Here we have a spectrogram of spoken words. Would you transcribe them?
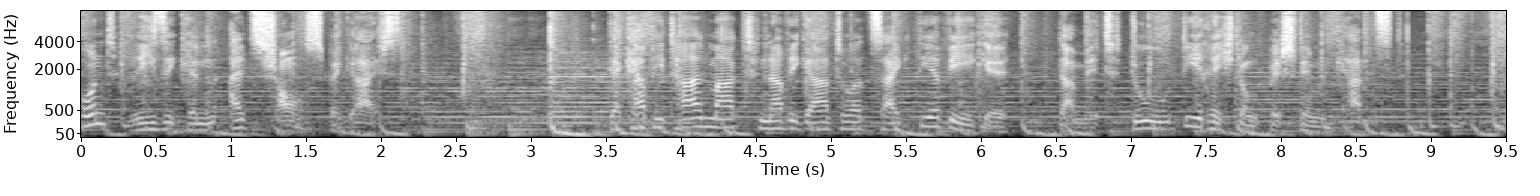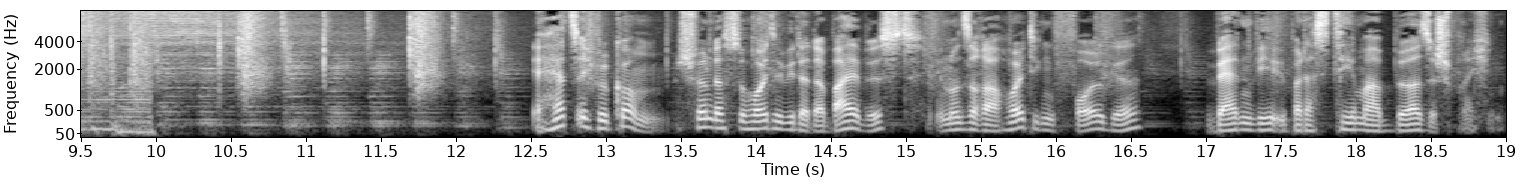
und Risiken als Chance begreifst. Der Kapitalmarkt-Navigator zeigt dir Wege, damit du die Richtung bestimmen kannst. Ja, herzlich willkommen. Schön, dass du heute wieder dabei bist. In unserer heutigen Folge werden wir über das Thema Börse sprechen.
